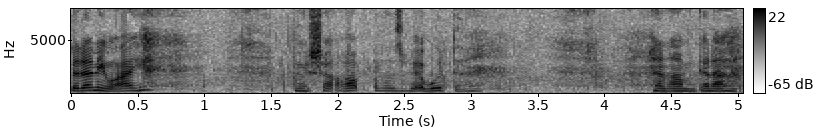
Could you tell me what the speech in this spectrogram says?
But anyway, I'm gonna shut up. Oh, there's a bit of wood there. And I'm gonna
